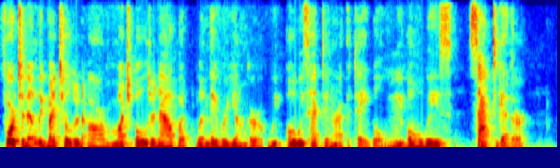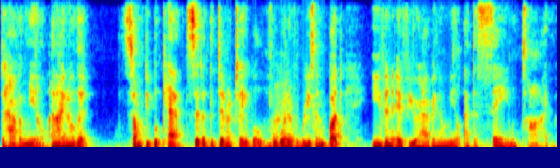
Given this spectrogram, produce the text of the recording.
Fortunately, my children are much older now, but when they were younger, we always had dinner at the table. Mm-hmm. We always sat together to have a meal. And I know that some people can't sit at the dinner table for right. whatever reason, but even if you're having a meal at the same time.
